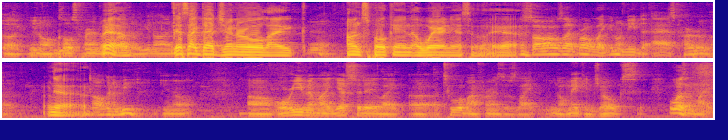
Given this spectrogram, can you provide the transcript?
a, uh, you know a close friend or yeah, brother, you know what I mean. it's like that general like Yeah. unspoken awareness of like, yeah, So I was like, bro, like you don't need to ask her, like yeah, talking to me, you know. Um, or even like yesterday, like uh, two of my friends was like, you know, making jokes. It wasn't like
